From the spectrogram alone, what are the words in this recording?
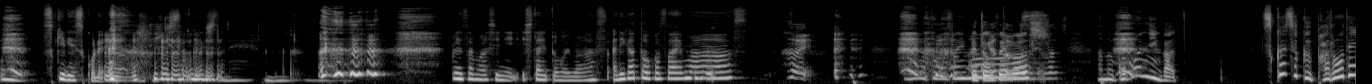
うん好きです、これ。したね。うん目覚ましにしたいと思います。ありがとうございます。はい。ありがとうございあります。がとうございますありがとうございます。あの、ご本人が、つくづくパロディ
